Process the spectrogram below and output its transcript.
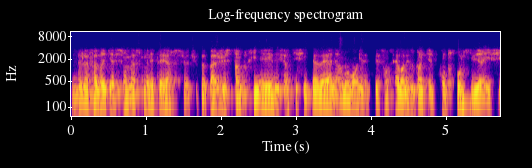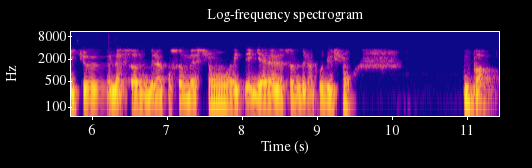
de la fabrication de masse monétaire. Tu peux pas juste imprimer des certificats verts. Il y a un moment, il était censé avoir des autorités de contrôle qui vérifient que la somme de la consommation est égale à la somme de la production. Ou pas.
